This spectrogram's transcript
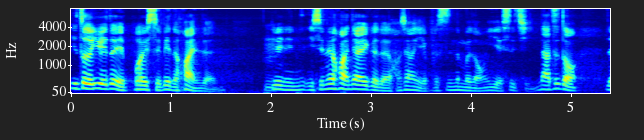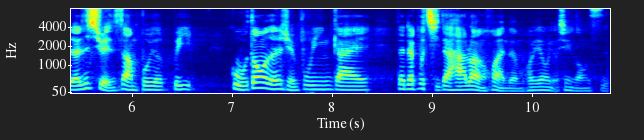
因为这个乐队也不会随便的换人，因为你你随便换掉一个人，好像也不是那么容易的事情。那这种人选上不不一股东人选不应该，大家不期待他乱换的，我们会用有限公司。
